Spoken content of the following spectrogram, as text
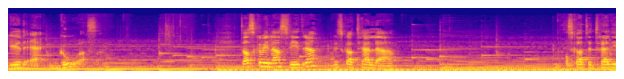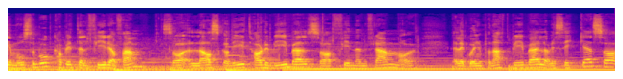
Gud er god, altså. Da skal vi lese videre. Vi skal til eh, Vi skal til tredje Mosebok, kapittel fire og fem. Så la oss gå dit. Har du Bibel, så finn den frem. og eller gå inn på nettbibel. Og hvis ikke, så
